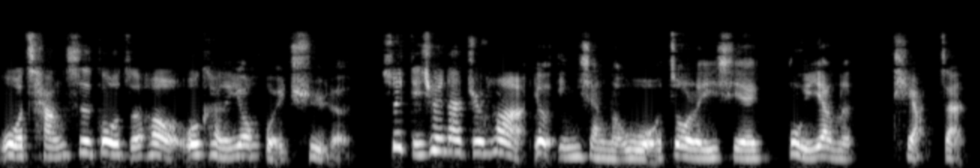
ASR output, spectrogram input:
我尝试过之后，我可能又回去了，所以的确那句话又影响了我做了一些不一样的挑战。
